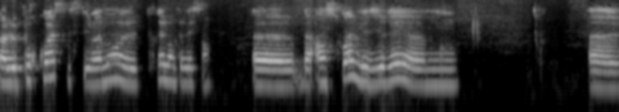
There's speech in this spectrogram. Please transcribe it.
le pourquoi, c'est vraiment euh, très intéressant. Euh, bah, en soi, je dirais, euh,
